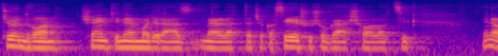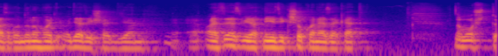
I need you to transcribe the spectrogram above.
csönd van, senki nem magyaráz mellette, csak a szélsusogás hallatszik. Én azt gondolom, hogy, hogy ez is egy ilyen, ez, ez miatt nézik sokan ezeket. Na most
